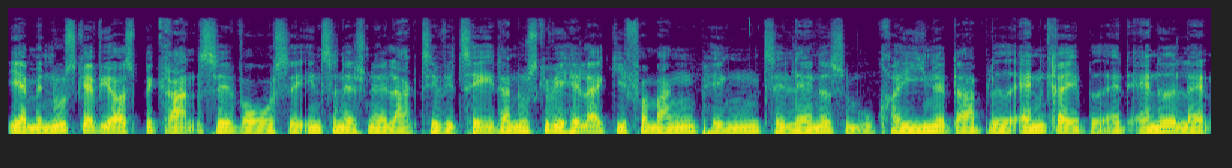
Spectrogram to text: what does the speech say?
jamen nu skal vi også begrænse vores øh, internationale aktiviteter. Nu skal vi heller ikke give for mange penge til landet som Ukraine, der er blevet angrebet af et andet land,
